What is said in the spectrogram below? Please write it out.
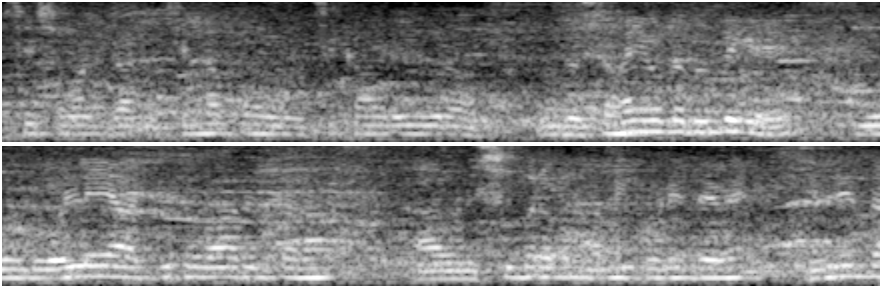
ವಿಶೇಷವಾಗಿ ಡಾಕ್ಟರ್ ಚಿನ್ನಪ್ಪ ಅವರು ಚಿಕ್ಕಾಗಡೆ ಇವರ ಒಂದು ಸಹಯೋಗದೊಂದಿಗೆ ಈ ಒಂದು ಒಳ್ಳೆಯ ಅದ್ಭುತವಾದಂತಹ ಆ ಒಂದು ಶಿಬಿರವನ್ನು ಹಮ್ಮಿಕೊಂಡಿದ್ದೇವೆ. ಇದರಿಂದ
